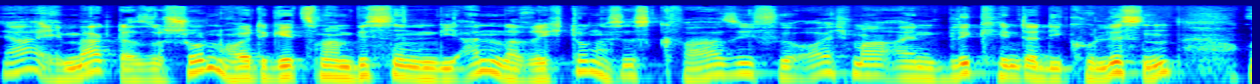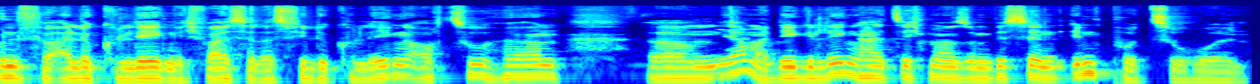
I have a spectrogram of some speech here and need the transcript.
Ja, ihr merkt also schon, heute geht es mal ein bisschen in die andere Richtung. Es ist quasi für euch mal ein Blick hinter die Kulissen und für alle Kollegen. Ich weiß ja, dass viele Kollegen auch zuhören. Ähm, ja, mal die Gelegenheit, sich mal so ein bisschen Input zu holen.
